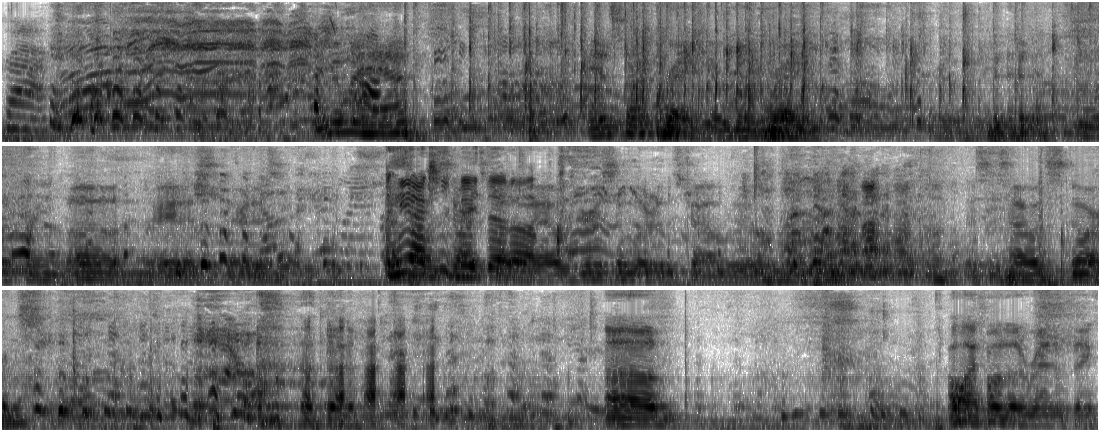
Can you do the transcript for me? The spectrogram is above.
crack. Give him a hand and start praying. Everybody pray. Oh, there it is. There it is. He actually made that by the way. up. I was very similar to this child. when I was a kid. This is how it starts. um, oh, I found out a random thing.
